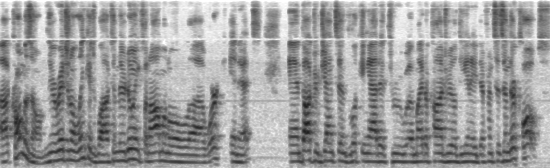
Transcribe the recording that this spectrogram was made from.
uh, chromosomes, the original linkage blocks, and they're doing phenomenal uh, work in it. And Dr. Jeanson's looking at it through uh, mitochondrial DNA differences, and they're close.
